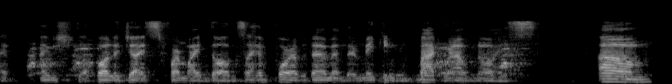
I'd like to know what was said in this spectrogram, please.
I, I wish to apologize for my dogs. I have four of them and they're making background noise. Um,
